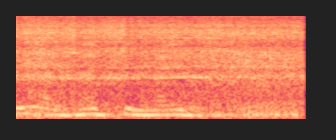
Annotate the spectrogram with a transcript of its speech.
we are just amazing.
